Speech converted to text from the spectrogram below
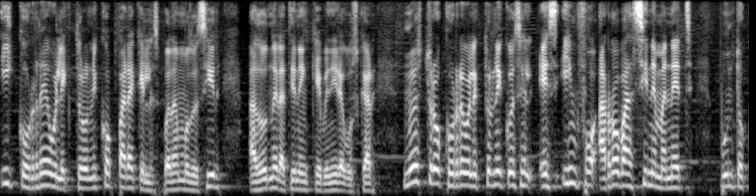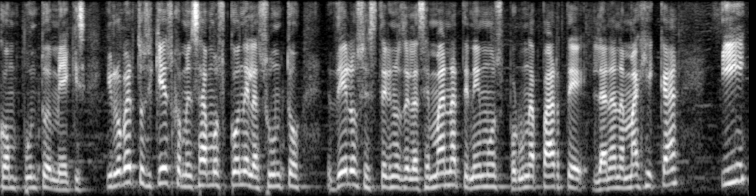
y correo electrónico para que les podamos decir a dónde la tienen que venir a buscar. Nuestro correo electrónico es el es info arroba. Y Roberto, si quieres comenzamos con el asunto de los estrenos de la semana. Tenemos por una parte La Nana Mágica Y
